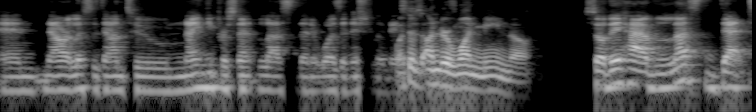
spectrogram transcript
And now our list is down to 90% less than it was initially. What does under one mean though? So they have less debt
